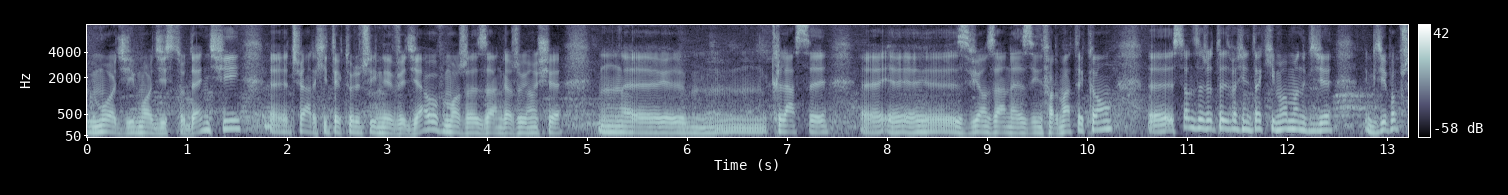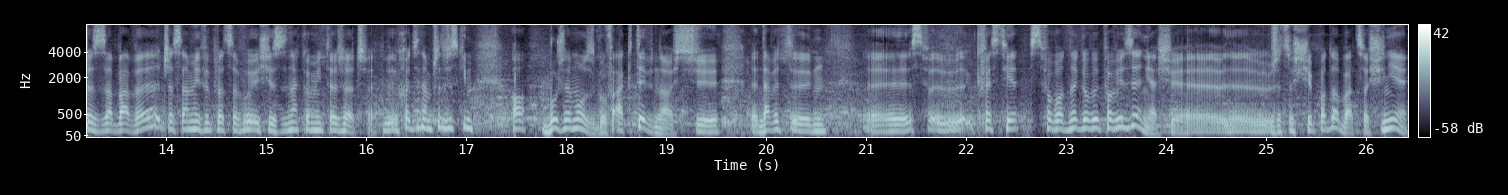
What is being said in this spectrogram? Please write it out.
młodzi, młodzi studenci, czy architektury, czy innych wydziałów, może zaangażują się mm, klasy e, e, związane z informatyką. E, Sądzę, że to jest właśnie taki moment, gdzie, gdzie poprzez zabawę czasami wypracowuje się znakomite rzeczy. Chodzi nam przede wszystkim o burzę mózgów, aktywność, nawet kwestię swobodnego wypowiedzenia się, że coś się podoba, coś nie.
